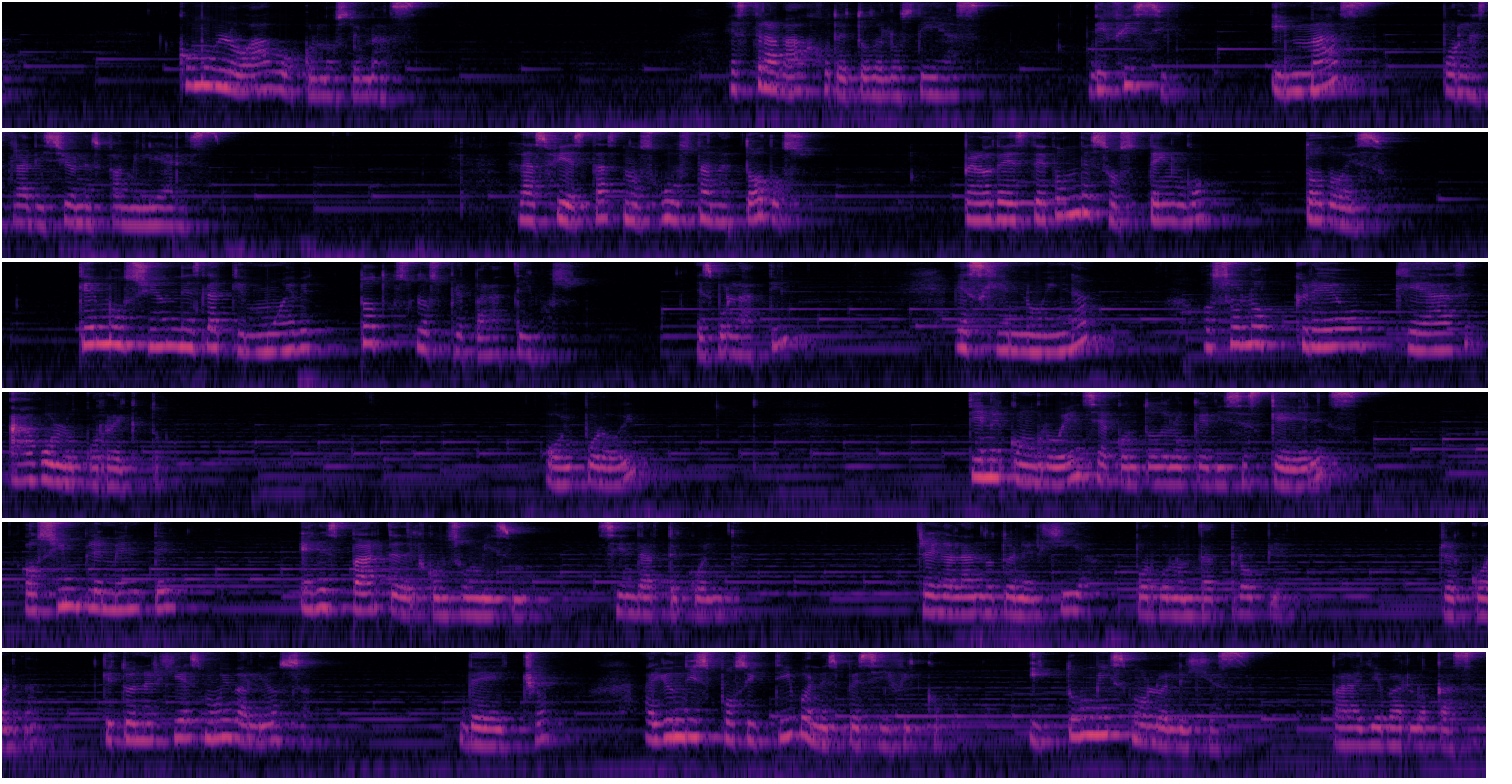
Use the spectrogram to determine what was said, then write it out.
¿Cómo lo hago con los demás? Es trabajo de todos los días, difícil y más por las tradiciones familiares. Las fiestas nos gustan a todos, pero ¿desde dónde sostengo todo eso? ¿Qué emoción es la que mueve todos los preparativos? ¿Es volátil? ¿Es genuina? ¿O solo creo que hago lo correcto? Hoy por hoy, ¿tiene congruencia con todo lo que dices que eres? ¿O simplemente eres parte del consumismo sin darte cuenta, regalando tu energía por voluntad propia? Recuerda que tu energía es muy valiosa. De hecho, hay un dispositivo en específico y tú mismo lo eliges para llevarlo a casa,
